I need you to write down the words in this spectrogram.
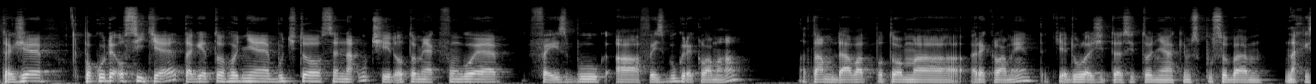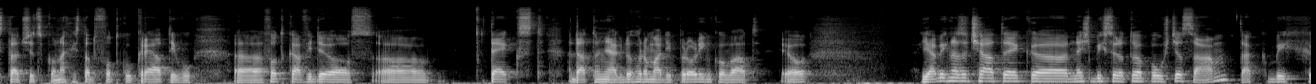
Takže pokud jde o sítě, tak je to hodně buď to se naučit o tom, jak funguje Facebook a Facebook reklama a tam dávat potom eh, reklamy. Teď je důležité si to nějakým způsobem nachystat všecko, nachystat fotku, kreativu, eh, fotka, videos, eh, text, dát to nějak dohromady, prolinkovat, jo. Já bych na začátek, než bych se do toho pouštěl sám, tak bych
